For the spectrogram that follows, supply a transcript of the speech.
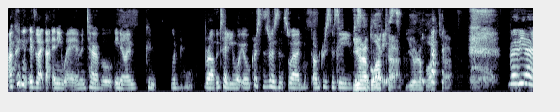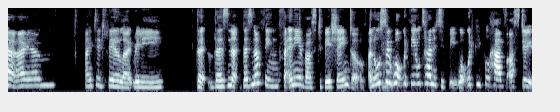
i couldn't live like that anyway. I'm in terrible. You know i could would rather tell you what your christmas presents were on christmas eve. You're a blotter you're a blotter but yeah i um i did feel like really that there's no there's nothing for any of us to be ashamed of. And also mm. what would the alternative be? What would people have us do?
